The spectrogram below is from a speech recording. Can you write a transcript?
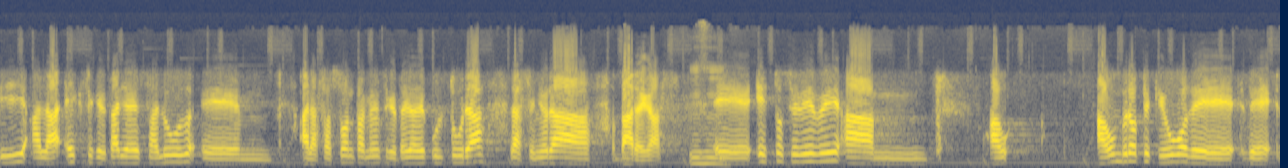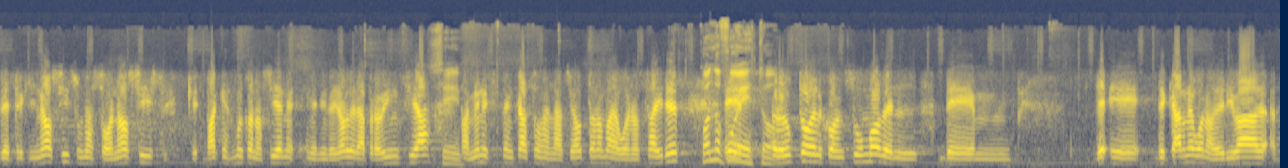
y a la ex secretaria de Salud, a la sazón también secretaria de Cultura, la señora Vargas. esto se debe a, a a un brote que hubo de, de, triquinosis, una zoonosis, que, que es muy conocida en, el interior de la provincia. También existen casos en la ciudad autónoma de Buenos Aires. ¿Cuándo fue eh, esto? Producto del consumo del, de, mm, eh, de, carne bueno, derivada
